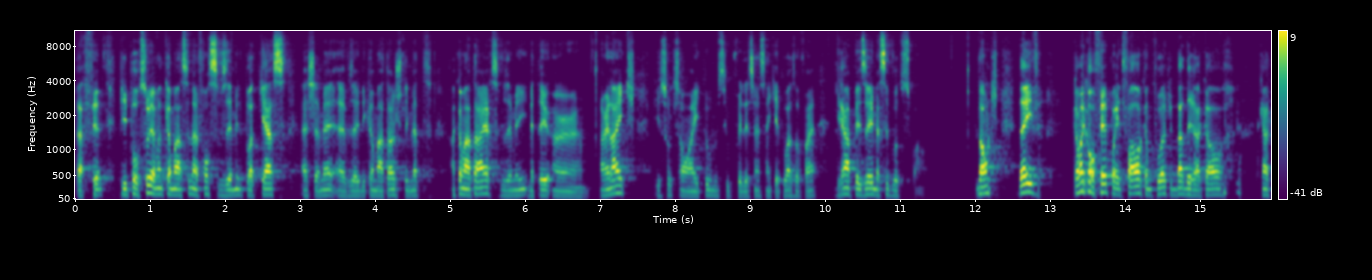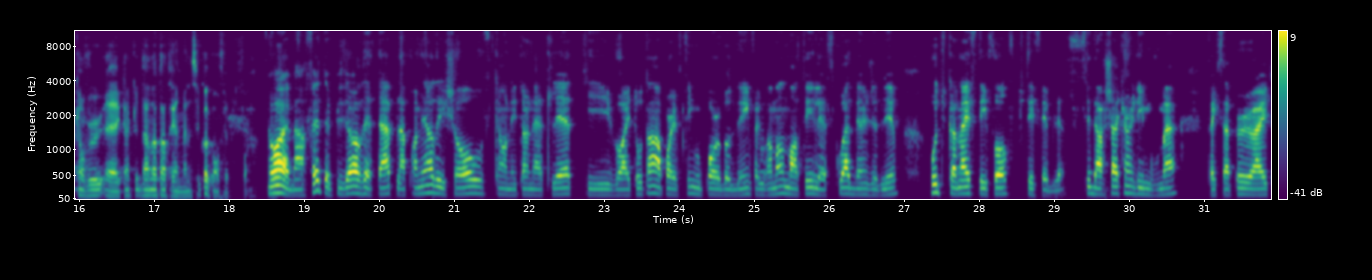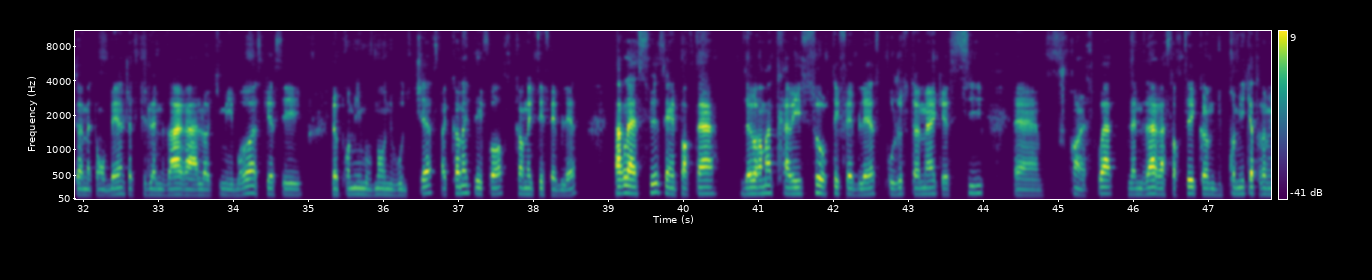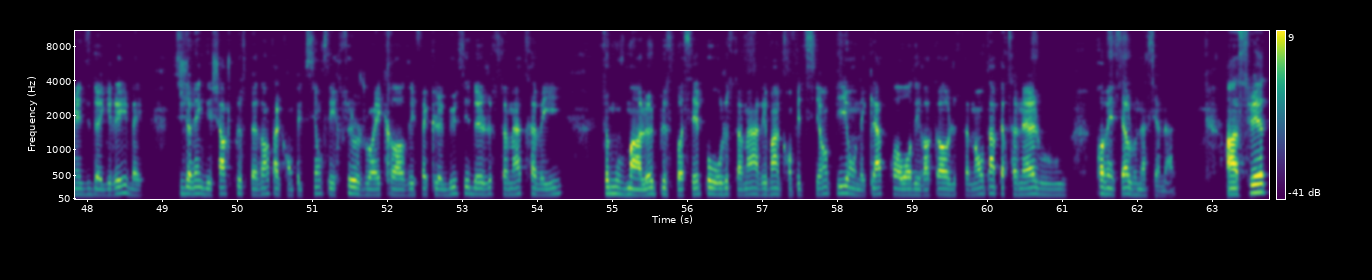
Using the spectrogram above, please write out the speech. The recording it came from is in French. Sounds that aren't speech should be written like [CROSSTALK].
Parfait. Puis pour ceux, avant de commencer, dans le fond, si vous aimez le podcast, si jamais euh, vous avez des commentaires, je les mets en commentaire. Si vous aimez, mettez un, like. Puis ceux qui sont en iTunes, si vous pouvez laisser un 5 étoiles, ça va faire grand plaisir. Merci de votre support. Donc, Dave, comment on fait pour être fort comme toi et battre des records? Quand on veut, euh, dans notre entraînement? C'est quoi qu'on fait pour faire? Oui, ben en fait, il y a plusieurs étapes. La première des choses, quand on est un athlète qui va être autant en powerlifting ou power building, fait vraiment monter le squat, bench, deadlift, faut que tu connaisses tes forces et tes faiblesses. C'est dans chacun des mouvements. Fait que ça peut être, mettons, bench, est-ce que j'ai de la misère à locker mes bras? Est-ce que c'est le premier mouvement au niveau du chest? Fait que connaître tes forces, connaître tes faiblesses. Par la suite, c'est important de vraiment travailler sur tes faiblesses pour justement que si euh, je prends un squat, la misère à sortir comme du premier 90 degrés, ben, si je deviens avec des charges plus pesantes en compétition, c'est sûr que je vais écraser. Fait que le but, c'est de justement travailler ce mouvement-là le plus possible pour justement arriver en compétition, puis on éclate pour avoir des records justement, autant personnel ou provincial ou national. Ensuite,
